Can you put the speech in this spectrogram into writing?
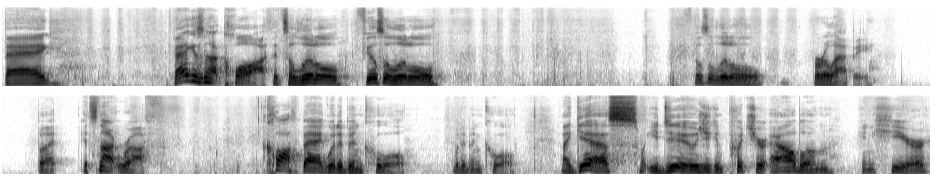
Bag, Bag is not cloth. It's a little, feels a little, feels a little burlappy, but it's not rough. Cloth bag would have been cool, would have been cool. I guess what you do is you can put your album in here.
